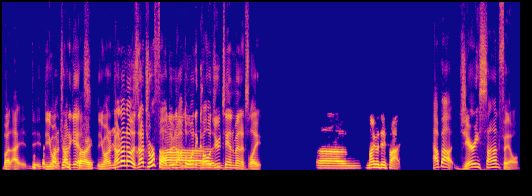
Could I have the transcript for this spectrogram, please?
But I do you want to try to guess? Sorry. Do you want to? No, no, no. It's not your fault, dude. I'm the one that called you Um, ten minutes late. Um, Michael J. Fox. How about Jerry Seinfeld?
